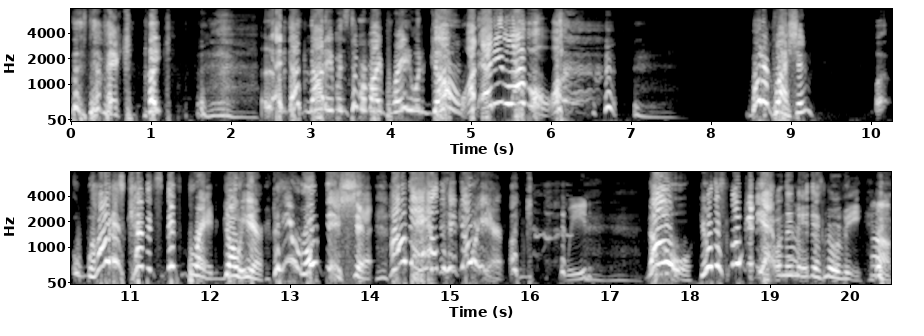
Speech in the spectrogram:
specific. Like, that's not even somewhere my brain would go on any level. Better question. How does Kevin Smith's brain go here? Because he wrote this shit. How the hell did he go here? Like, Weed? no, he wasn't smoking yet when they made this movie. Oh.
